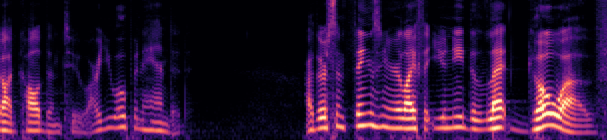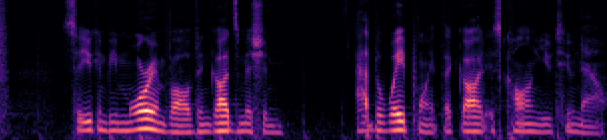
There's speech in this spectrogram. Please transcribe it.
God called them to. Are you open handed? Are there some things in your life that you need to let go of so you can be more involved in God's mission at the waypoint that God is calling you to now?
